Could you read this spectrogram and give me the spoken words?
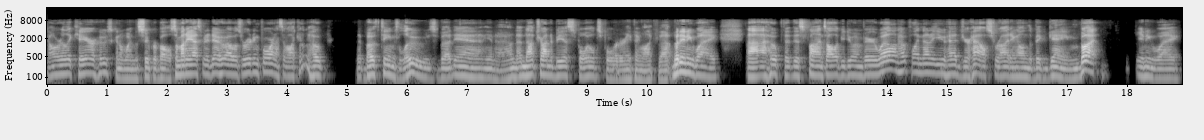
don't really care who's going to win the Super Bowl. Somebody asked me today who I was rooting for, and I said, "Well, I kind of hope that both teams lose, but yeah, you know, I'm not trying to be a spoiled sport or anything like that. But anyway, uh, I hope that this finds all of you doing very well, and hopefully none of you had your house riding on the big game. But anyway,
